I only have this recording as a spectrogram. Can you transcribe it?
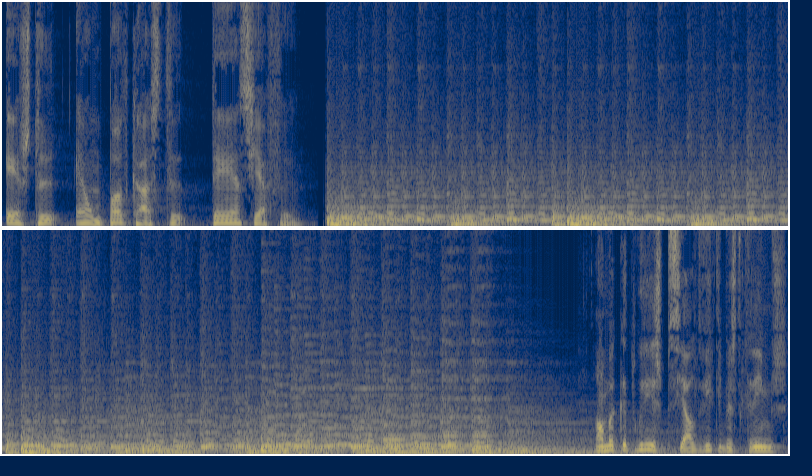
Este é um podcast TSF. Há uma categoria especial de vítimas de crimes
